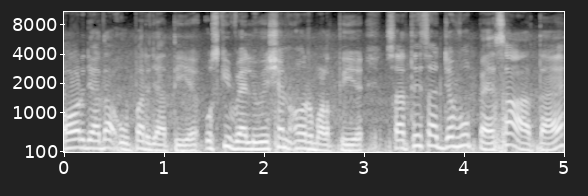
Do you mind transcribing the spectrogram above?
और ज़्यादा ऊपर जाती है, उसकी वैल्यूएशन और बढ़ती है। साथ ही साथ जब वो पैसा आता है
